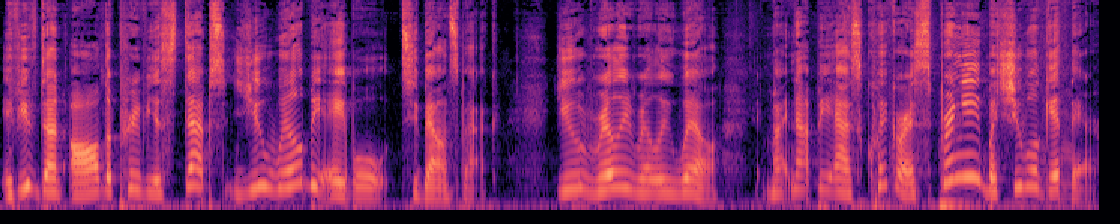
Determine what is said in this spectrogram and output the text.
if you've done all the previous steps, you will be able to bounce back. You really, really will. It might not be as quick or as springy, but you will get there.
